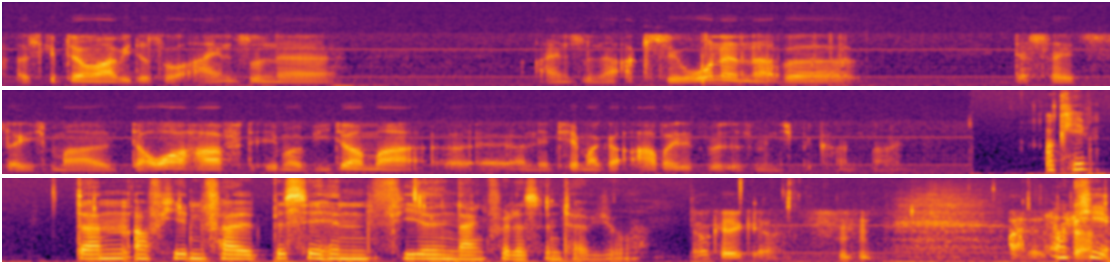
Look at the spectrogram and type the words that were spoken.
Also es gibt ja mal wieder so einzelne, einzelne Aktionen, aber dass da jetzt, sage ich mal, dauerhaft immer wieder mal äh, an dem Thema gearbeitet wird, ist mir nicht bekannt, nein. Okay, dann auf jeden Fall bis hierhin vielen Dank für das Interview. Okay, gerne. Alles klar. Okay,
